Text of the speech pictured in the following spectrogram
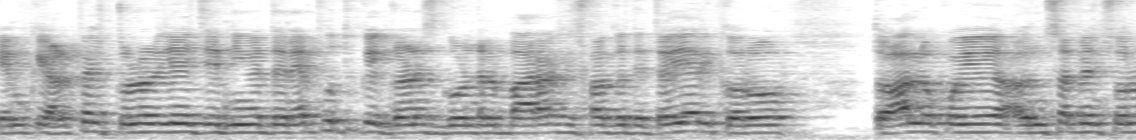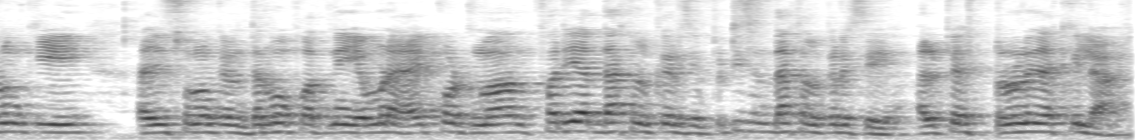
કેમ કે અલ્પેશ ટોલરિયાએ જે નિવેદન આપ્યું હતું કે ગણેશ ગોંડલ બારાથી વાગે સ્વાગતની તૈયારી કરો, તો આ લોકોએ અંશાબેન સોલંકી, રાજુ સોલંકીના ધર્મપત્ની એમણે હાઈકોર્ટમાં ફરિયાદ દાખલ કરી છે, પિટિશન દાખલ કરી છે અલ્પેશ ટોલરિયા ખિલાફ.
